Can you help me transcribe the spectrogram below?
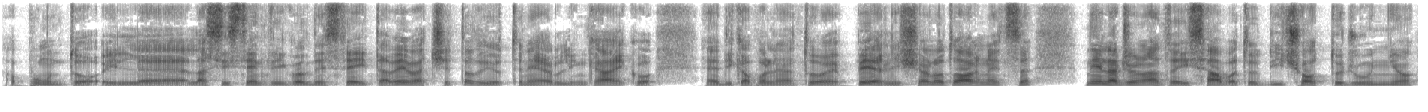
appunto, il, l'assistente di Golden State aveva accettato di ottenere l'incarico eh, di capo allenatore per gli Charlotte Hornets, nella giornata di sabato 18 giugno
